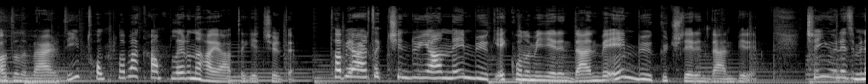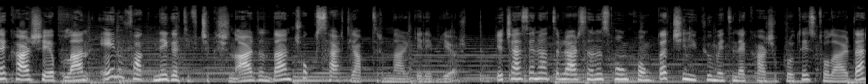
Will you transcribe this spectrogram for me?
adını verdiği toplama kamplarını hayata geçirdi. Tabii artık Çin dünyanın en büyük ekonomilerinden ve en büyük güçlerinden biri. Çin yönetimine karşı yapılan en ufak negatif çıkışın ardından çok sert yaptırımlar gelebiliyor. Geçen sene hatırlarsanız Hong Kong'da Çin hükümetine karşı protestolarda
